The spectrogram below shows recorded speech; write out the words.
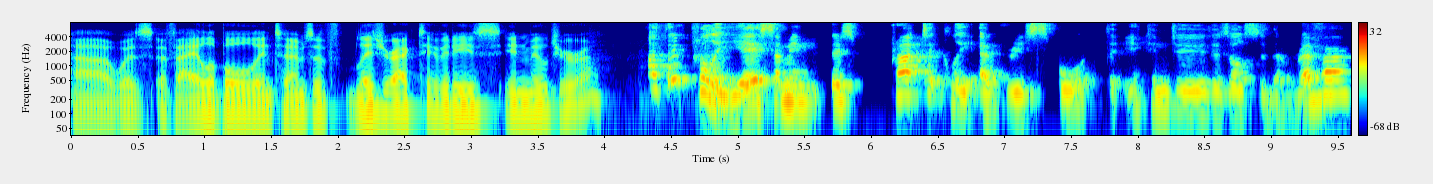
uh, was available in terms of leisure activities in Mildura? I think probably yes. I mean, there's practically every sport that you can do. There's also the river,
